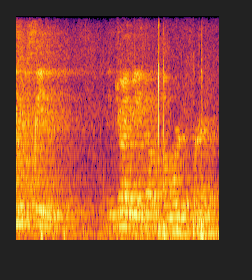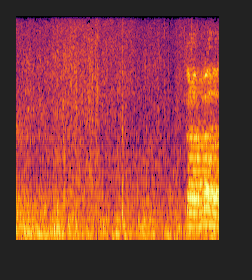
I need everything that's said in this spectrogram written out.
please be seated and join me in a, a word of prayer. God, bless.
